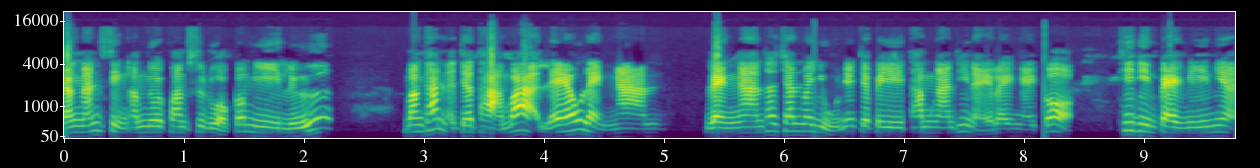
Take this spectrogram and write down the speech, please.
ดังนั้นสิ่งอำนวยความสะดวกก็มีหรือบางท่านอาจจะถามว่าแล้วแหล่งงานแหล่งงานถ้าฉันมาอยู่เนี่ยจะไปทำงานที่ไหนอะไรไงก็ที่ดินแปลงนี้เนี่ย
